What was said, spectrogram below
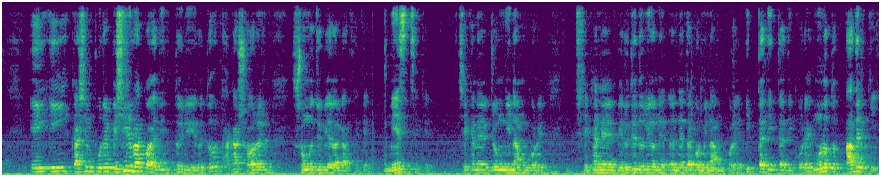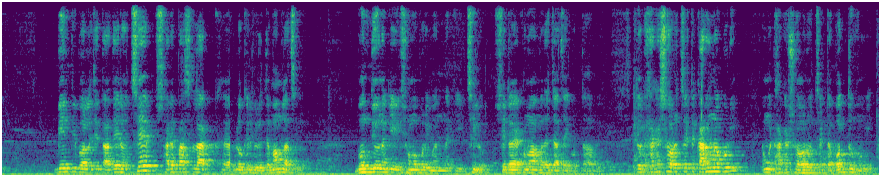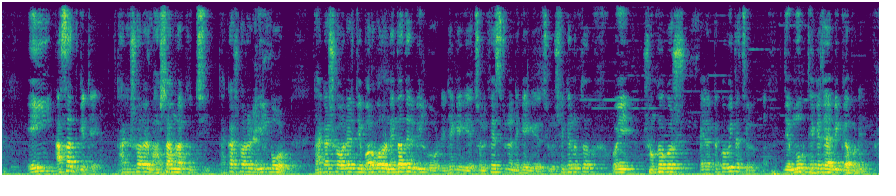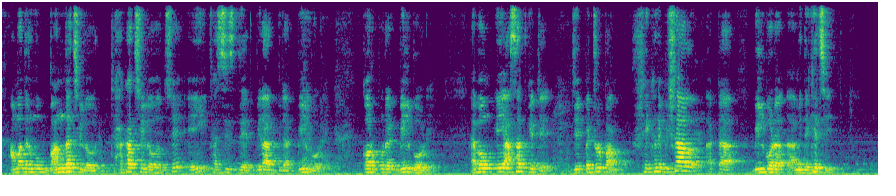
এই এই কাশিমপুরের বেশিরভাগ কয়েদি তৈরি হতো ঢাকা শহরের শ্রমজীবী এলাকা থেকে, মেস থেকে। সেখানে জঙ্গি নাম করে, সেখানে বিরোধী দলীয় নেতাকর্মী নাম করে, ইত্যাদি ইত্যাদি করে মূলত তাদের কি? বিএনপি বলে যে তাদের হচ্ছে সাড়ে পাঁচ লাখ লোকের বিরুদ্ধে মামলা ছিল। বন্দিও নাকি সমপরিমাণ নাকি ছিল, সেটা এখনও আমাদের যাচাই করতে হবে। তো ঢাকা শহর হচ্ছে একটা কারণাগরী এবং ঢাকা শহর হচ্ছে একটা বদ্ধভূমি। এই আসাদ গেটে ঢাকা শহরের ভাষা আমরা খুঁজছি। ঢাকা শহরের বিলবোর্ড ঢাকা শহরের যে বড় বড় নেতাদের বিল বিলবোর্ড ঢেকে গিয়েছিল ফেস্টুনে ঢেকে গিয়েছিল, সেখানে তো ওই এর একটা কবিতা ছিল যে, মুখ থেকে যায় বিজ্ঞাপনে। আমাদের মুখ বান্ধা ছিল, ঢাকা ছিল হচ্ছে এই ফ্যাসিসদের বিরাট বিরাট বিলবোর্ডে কর্পোরেট বিলবোর্ডে এবং এই আসাদ গেটে যে পেট্রোল পাম্প সেখানে বিশাল একটা বিলবোর্ড আমি দেখেছি।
